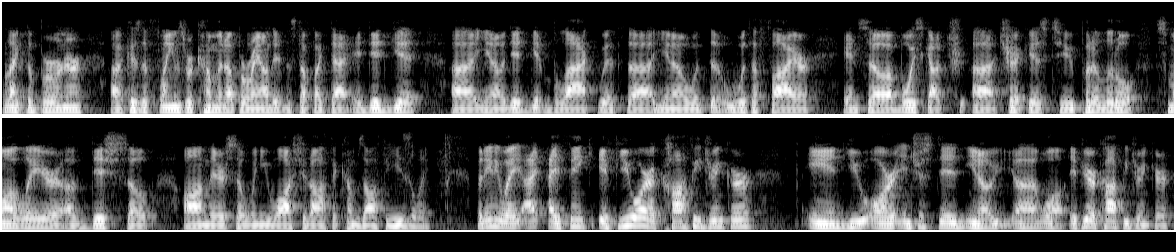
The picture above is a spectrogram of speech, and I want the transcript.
like the burner, because uh, the flames were coming up around it and stuff like that. It did get uh, you know, did get black with, uh, you know, with the with a fire. And so a Boy Scout tr- uh, trick is to put a little small layer of dish soap on there, so when you wash it off, it comes off easily. But anyway, I, I think if you are a coffee drinker and you are interested, you know, uh, well, if you're a coffee drinker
